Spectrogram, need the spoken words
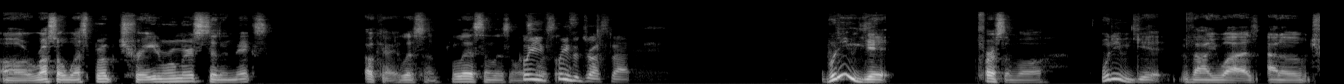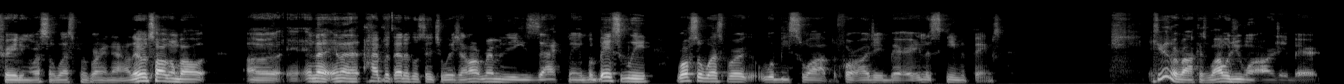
Uh, Russell Westbrook trade rumors to the Knicks. Okay, listen, listen, listen. Please, listen. please address that. What do you get? First of all, what do you get value wise out of trading Russell Westbrook right now? They were talking about uh, in a in a hypothetical situation, I don't remember the exact thing, but basically, Russell Westbrook would be swapped for RJ Barrett in the scheme of things. If you're the Rockets, why would you want RJ Barrett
